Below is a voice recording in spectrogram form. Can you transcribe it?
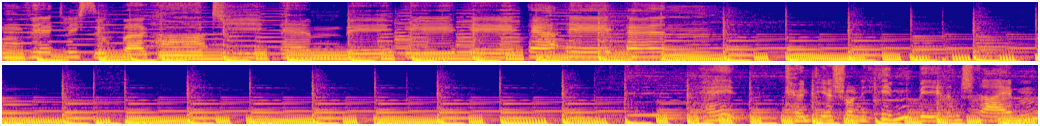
Schmecken wirklich super gut. H-I-M-B-E-E-R-E-N. Hey, könnt ihr schon Himbeeren schreiben?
